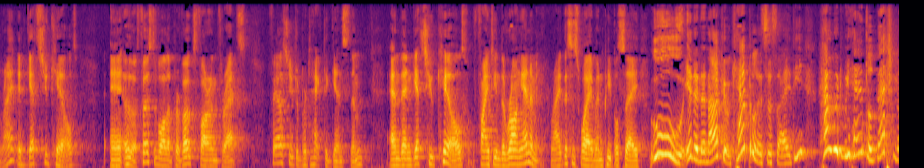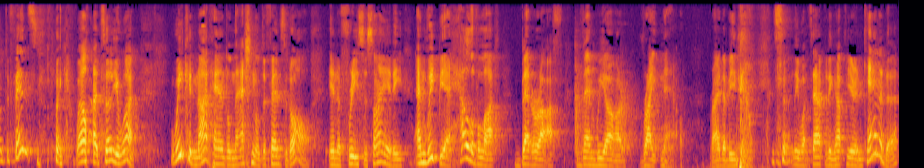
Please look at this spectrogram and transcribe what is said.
right? It gets you killed. Oh, first of all, it provokes foreign threats, fails you to protect against them, and then gets you killed fighting the wrong enemy, right? This is why when people say, ooh, in an anarcho-capitalist society, how would we handle national defense? like, well, I tell you what, we could not handle national defense at all in a free society, and we'd be a hell of a lot better off than we are right now. Right? I mean, certainly what's happening up here in Canada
